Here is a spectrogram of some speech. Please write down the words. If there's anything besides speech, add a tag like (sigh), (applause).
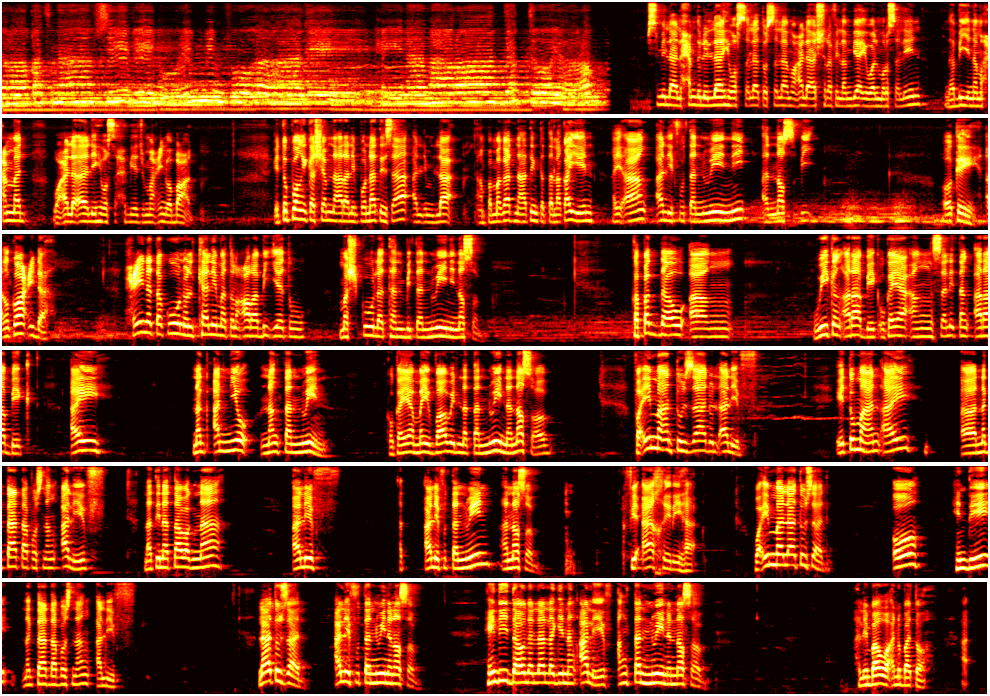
أشرقت نفسي بنور من فؤادي حينما رددت يا رب بسم الله الحمد لله والصلاة والسلام على أشرف الأنبياء والمرسلين نبينا محمد وعلى آله وصحبه أجمعين وبعد Ito po ang ikasyam na aralin po natin sa Al-Imla. Ang pamagat na ating tatalakayin ay ang Alifu Tanwini An-Nasbi. Okay, Al-Qaida. حين تكون الكلمة العربية مشكولة بتنوين نصب kapag daw ang wikang Arabic o kaya ang salitang Arabic ay nag-anyo ng tanwin o kaya may vowel na tanwin na nasab fa imma an tuzadu alif ito man ay uh, nagtatapos ng alif na tinatawag na alif at alif tanwin an nasab fi akhiriha wa imma la tuzad o hindi nagtatapos ng alif La tuzad, alif tanwin na nasab. Hindi daw nalalagyan ng alif ang tanwin na nasab. Halimbawa, ano ba to?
